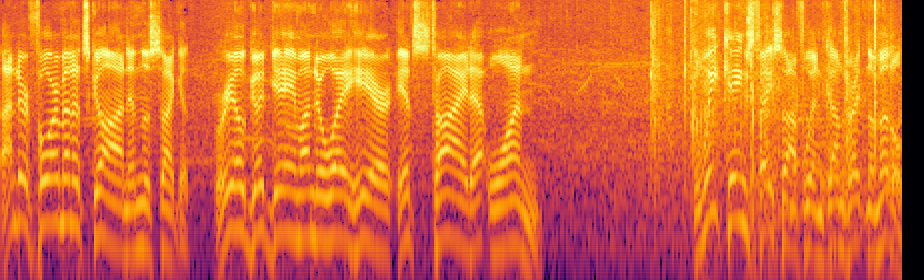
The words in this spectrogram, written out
Under four minutes gone in the second. Real good game underway here. It's tied at one. The Wheat Kings faceoff win comes right in the middle.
